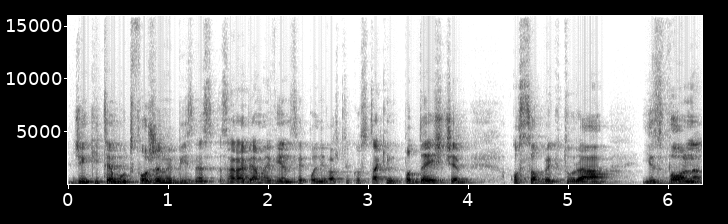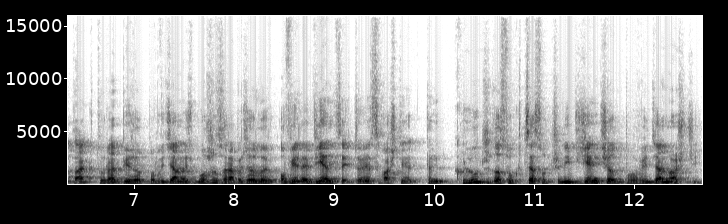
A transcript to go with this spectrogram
Dzięki temu tworzymy biznes, zarabiamy więcej, ponieważ tylko z takim podejściem osoby, która jest wolna, tak, która bierze odpowiedzialność, może zarabiać o wiele więcej. To jest właśnie ten klucz do sukcesu, czyli wzięcie odpowiedzialności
